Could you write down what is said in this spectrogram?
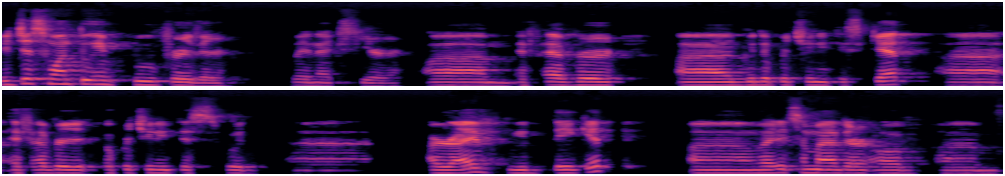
we just want to improve further by next year. Um, if ever uh, good opportunities get, uh, if ever opportunities would uh, arrive, we'd take it. Um, but it's a matter of um,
